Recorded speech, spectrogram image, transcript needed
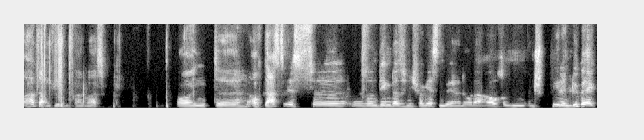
hatte auf jeden Fall was. Und äh, auch das ist äh, so ein Ding, das ich nicht vergessen werde. Oder auch ein, ein Spiel in Lübeck,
